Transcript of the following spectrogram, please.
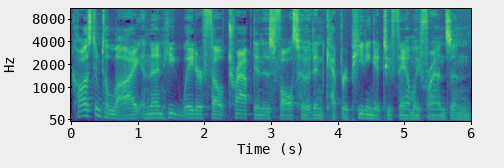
caused him to lie, and then he later felt trapped in his falsehood and kept repeating it to family, friends, and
